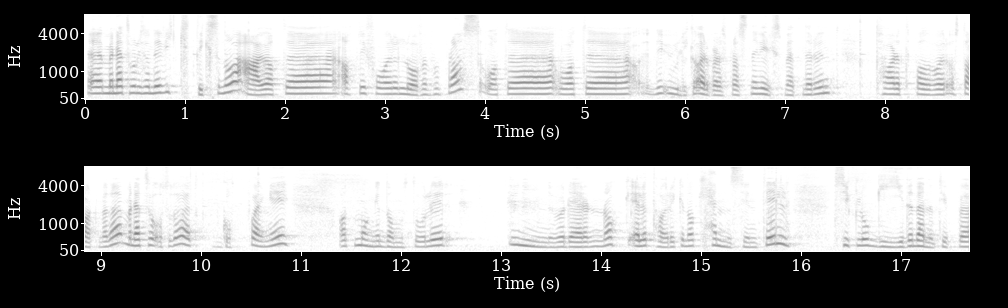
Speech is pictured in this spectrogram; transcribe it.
Eh, men jeg tror liksom det viktigste nå er jo at, eh, at, vi får loven på plass, og at, eh, og at eh, de ulike arbeidsplassene virksomhetene rundt tar dette på alvor og starter med det. Men jeg tror også du har et godt poeng i at mange domstoler undervurderer nok, eller tar ikke nok hensyn til psykologien i denne type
